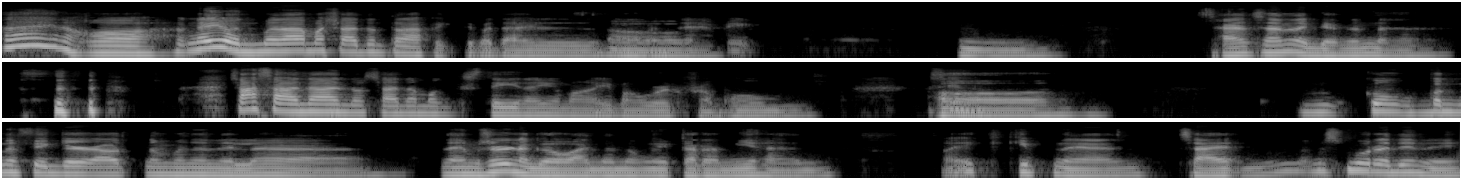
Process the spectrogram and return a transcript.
Ay, nako. Ngayon, wala masyadong traffic, di ba? Dahil oh. pandemic. Hmm. Sana, sana ganun na. Saka sana, no, sana mag-stay na yung mga ibang work from home. Kasi, Oo. Kung pag na-figure out naman na nila, na I'm sure nagawa na nung karamihan, ay, keep na yan. Sa, mas mura din eh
